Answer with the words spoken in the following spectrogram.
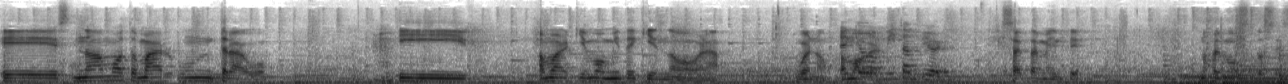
eh, nos vamos a tomar un trago. Y vamos a ver quién vomita y quién no, ¿verdad? Bueno, vamos El a ver. vomita peor. Exactamente. Nos vemos entonces.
